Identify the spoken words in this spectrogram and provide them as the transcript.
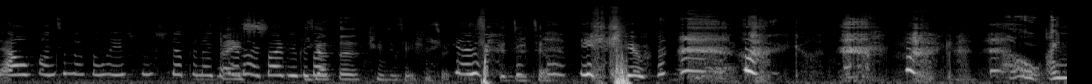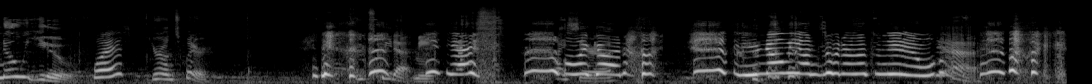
Alphonse in the relationship, and I can't high five you because I'm. got the transmutation circle. Yes. Good detail. Thank you. Oh my god. Oh my god. Oh, I know you. What? You're on Twitter. You tweet at me. Yes. oh my god. You know me on Twitter. That's new. Yeah. Oh my god.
